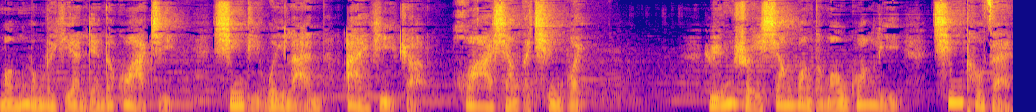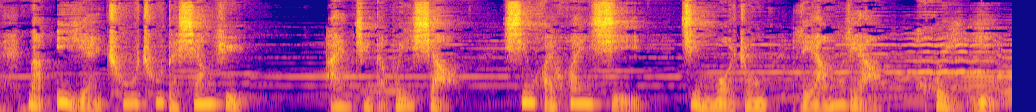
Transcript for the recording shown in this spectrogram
朦胧了眼帘的挂记，心底微澜暗溢着花香的清味。云水相望的眸光里，清透在那一眼初初的相遇，安静的微笑，心怀欢喜，静默中两两会意。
